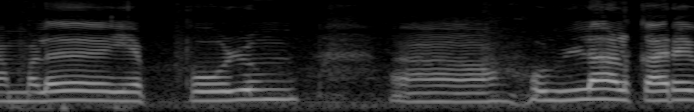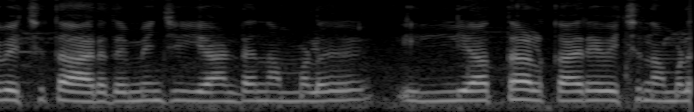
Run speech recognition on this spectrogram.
നമ്മൾ എപ്പോഴും ഉള്ള ആൾക്കാരെ വെച്ച് താരതമ്യം ചെയ്യാണ്ട് നമ്മൾ ഇല്ലാത്ത ആൾക്കാരെ വെച്ച് നമ്മൾ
